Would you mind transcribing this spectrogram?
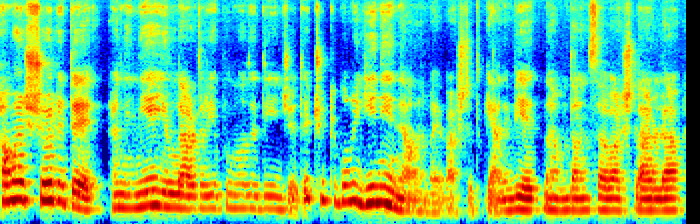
Ama şöyle de hani niye yıllardır yapılmadı deyince de çünkü bunu yeni yeni anlamaya başladık. Yani Vietnam'dan savaşlarla,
